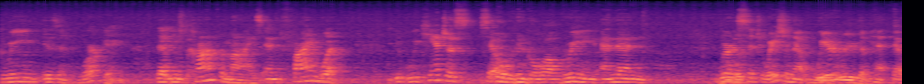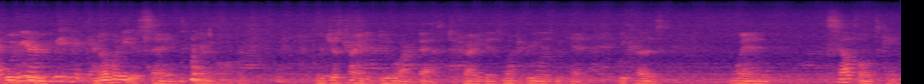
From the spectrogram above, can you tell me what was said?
green isn't working, that you compromise and find what, we can't just say, oh, we're gonna go all green, and then we're in a situation that We we're agree depend, that we we're. with We- we- yeah. Nobody is saying we're going over. We're just trying to do our best to try to get as much green as we can. Because when cell phones came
